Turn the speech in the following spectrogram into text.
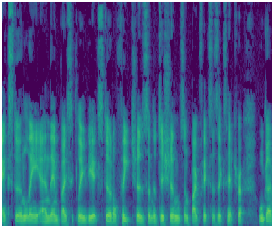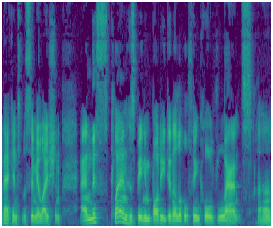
externally, and then basically the external features and additions and bug fixes, etc., will go back into the simulation. And this plan has been embodied in a little thing called Lance, uh,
